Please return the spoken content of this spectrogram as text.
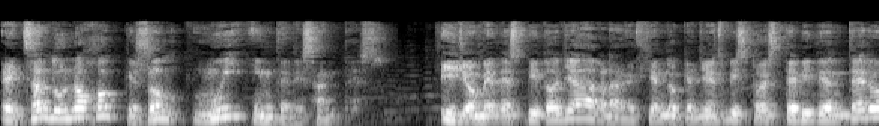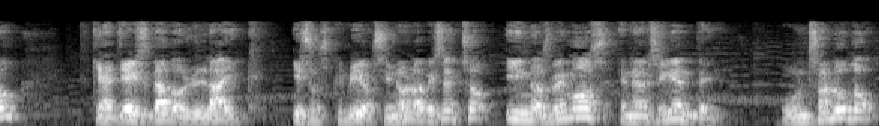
Echando un ojo que son muy interesantes. Y yo me despido ya agradeciendo que hayáis visto este vídeo entero, que hayáis dado like y suscribíos si no lo habéis hecho, y nos vemos en el siguiente. Un saludo.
